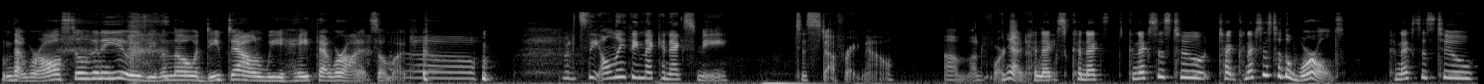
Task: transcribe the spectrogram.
That we're all still going to use even though deep down we hate that we're on it so much. But it's the only thing that connects me to stuff right now. Um, yeah, unfortunately, connects connects connects us to te- connects us to the world. Connects us to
